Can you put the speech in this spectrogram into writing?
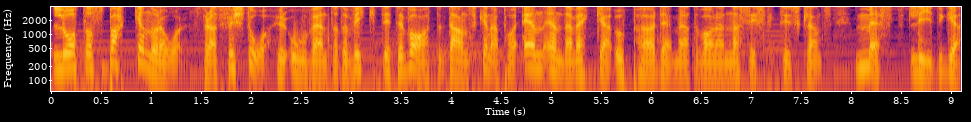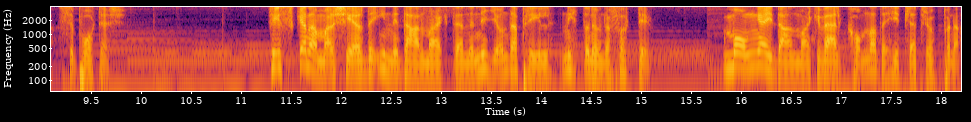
Låt oss backa några år för att förstå hur oväntat och viktigt det var att danskarna på en enda vecka upphörde med att vara nazist-Tysklands mest lydiga supporters. Tyskarna marscherade in i Danmark den 9 april 1940. Många i Danmark välkomnade Hitlertrupperna.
